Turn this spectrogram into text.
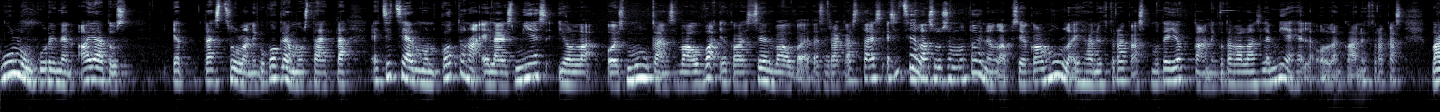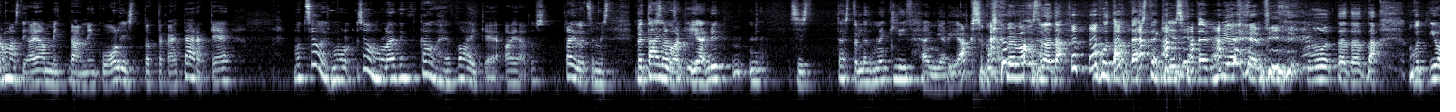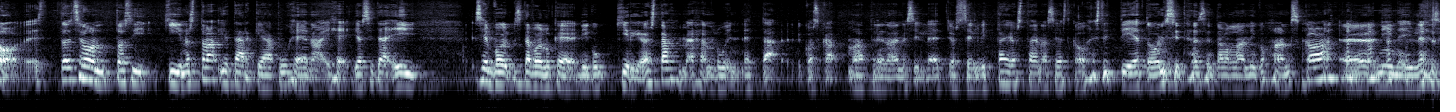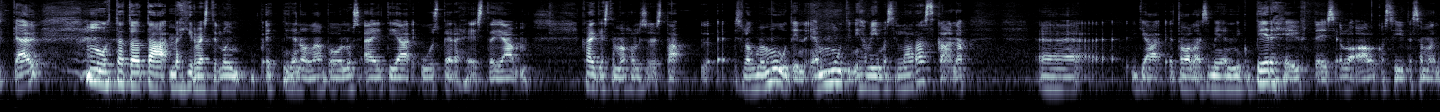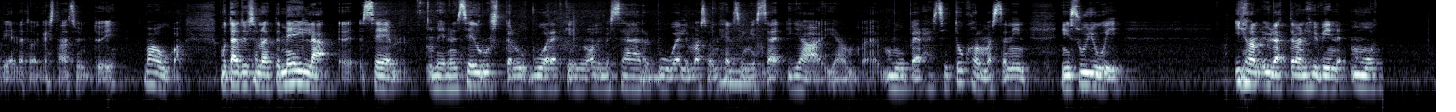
hullunkurinen ajatus, ja tästä sulla on niinku kokemusta, että et sit siellä mun kotona eläisi mies, jolla olisi mun kanssa vauva, joka olisi sen vauva, jota se rakastaisi. Ja sitten siellä asuu se mun toinen lapsi, joka on mulle ihan yhtä rakas, mutta ei olekaan niinku tavallaan sille miehelle ollenkaan yhtä rakas. Varmasti ajan mittaan niinku olisi totta kai tärkeä, mutta se, se on mulle jotenkin kauhean vaikea ajatus. Tajuatko mistä? Mä tajuan, ja nyt, nyt siis tästä tulee tämmöinen cliffhanger-jakso, koska me vaan sanotaan, puhutaan tästäkin sitten myöhemmin. mutta, tota, mutta joo, se on tosi kiinnostava ja tärkeä puheenaihe, ja sitä ei, sen voi, sitä voi lukea niin kuin kirjoista. Mähän luin, että koska mä ajattelen aina silleen, että jos selvittää jostain asiasta kauheasti tietoa, niin sittenhän sen tavallaan niin kuin hanskaa. niin ei yleensä käy. Mutta tota, mä hirveästi luin, että miten ollaan bonusäiti ja uusperheistä ja kaikesta mahdollisesta silloin, kun mä muutin. Ja muutin ihan viimeisillä raskaana. Ja, ja tavallaan se meidän niin perheyhteiselo alkoi siitä saman tien, että oikeastaan syntyi vauva. Mutta täytyy sanoa, että meillä se meidän seurusteluvuodetkin, kun olimme Särbu, eli mä asuin Helsingissä ja, ja muu perhe Tukholmassa, niin, niin sujui ihan yllättävän hyvin, mutta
